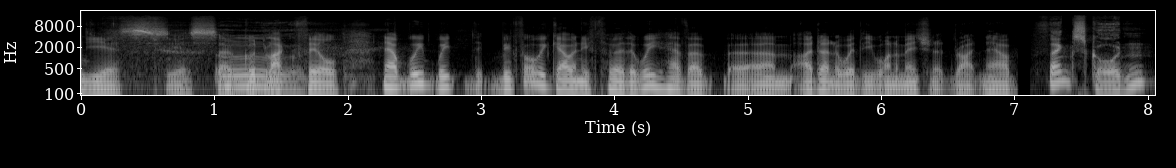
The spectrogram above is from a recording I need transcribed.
Yes, yes. So good luck, Phil. Now, we, we before we go any further, we have a. Um, I don't know whether you want to mention it right now. Thanks, Gordon.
